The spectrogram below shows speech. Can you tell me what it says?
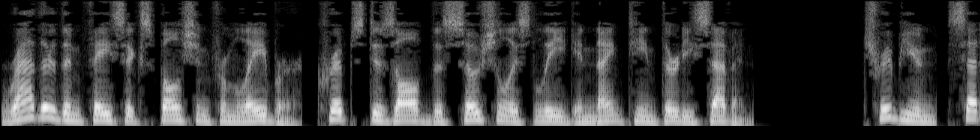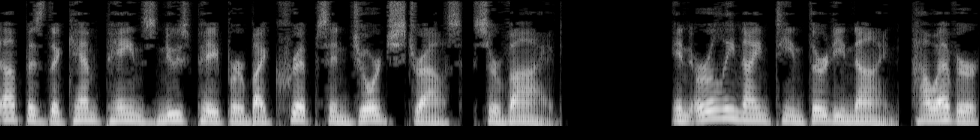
Rather than face expulsion from Labour, Cripps dissolved the Socialist League in 1937. Tribune, set up as the campaign's newspaper by Cripps and George Strauss, survived. In early 1939, however,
